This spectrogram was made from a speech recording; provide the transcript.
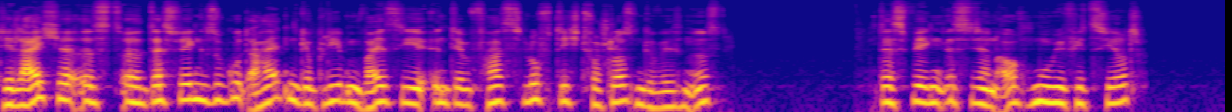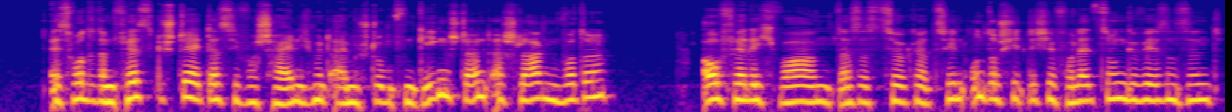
Die Leiche ist äh, deswegen so gut erhalten geblieben, weil sie in dem Fass luftdicht verschlossen gewesen ist. Deswegen ist sie dann auch mumifiziert. Es wurde dann festgestellt, dass sie wahrscheinlich mit einem stumpfen Gegenstand erschlagen wurde. Auffällig war, dass es circa zehn unterschiedliche Verletzungen gewesen sind,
